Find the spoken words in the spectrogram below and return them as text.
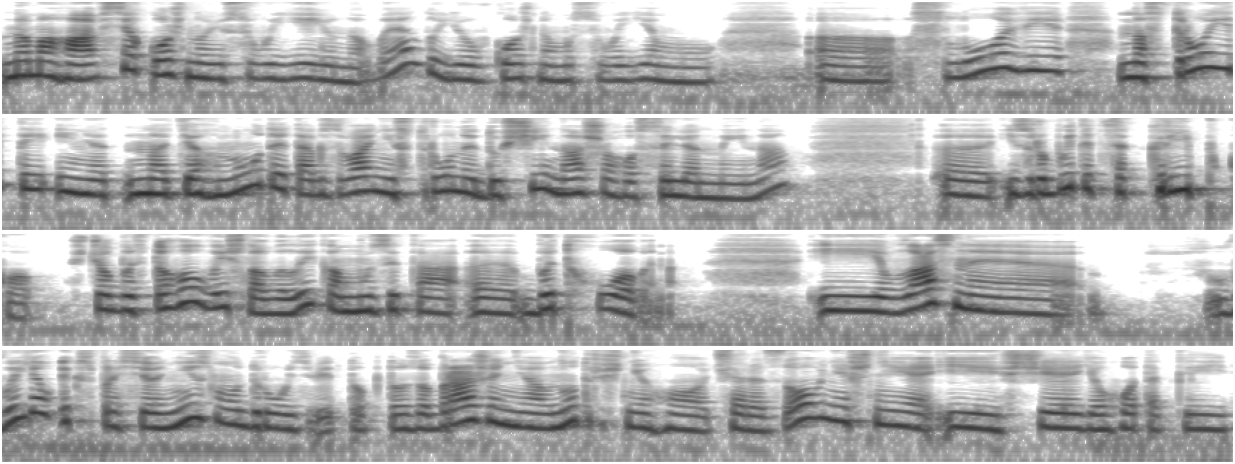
намагався кожною своєю новелою, в кожному своєму. Слові настроїти і натягнути так звані струни душі нашого селянина, і зробити це кріпко, щоб з того вийшла велика музика е, Бетховена. І, власне, вияв експресіонізму друзі, тобто зображення внутрішнього через зовнішнє, і ще його такий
